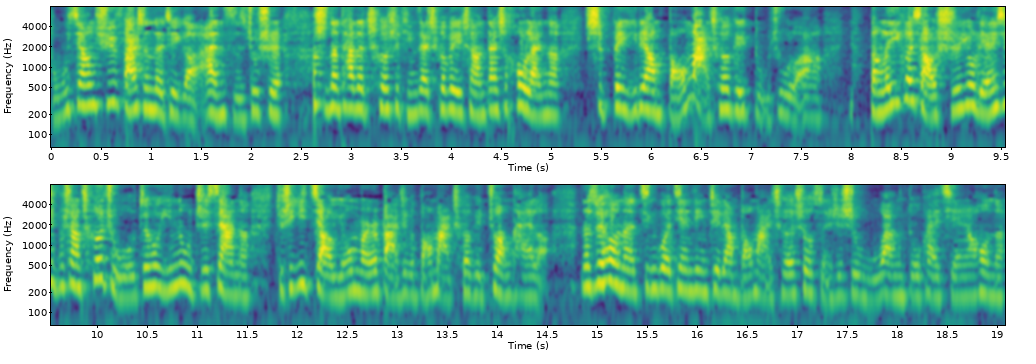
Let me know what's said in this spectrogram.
吴江区发生的这个案子，就是当时呢他的车是停在车位上，但是后来呢是被一辆宝马车给堵住了啊，等了一个小时又联系不上车主，最后一怒之下呢就是一脚油门把这个宝马车给撞开了。那最后呢经过鉴定，这辆宝马车受损失是五万多块钱，然后呢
